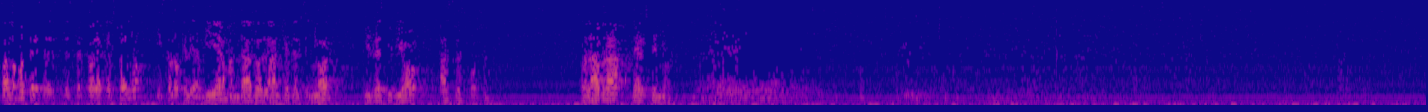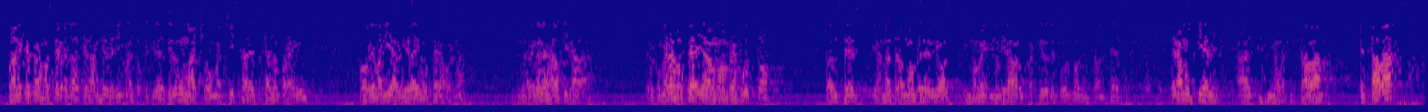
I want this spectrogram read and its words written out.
Cuando José se despertó de aquel sueño, hizo lo que le había mandado el ángel del Señor y recibió a su esposa. Palabra del Señor. Vale que podamos ser, ¿verdad? Que el ángel le dijo eso, que si hubiera sido un macho o machista de esos que andan por ahí, pobre María, hubiera ido feo, ¿verdad? Y la hubiera dejado tirada. Pero como era José y era un hombre justo, entonces, era un hombre de Dios y no, no miraba los partidos de fútbol, entonces era muy fiel al Señor. Estaba,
